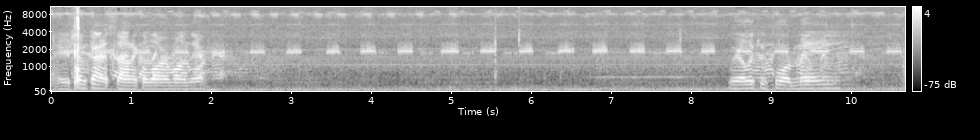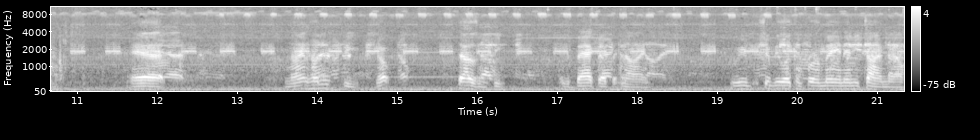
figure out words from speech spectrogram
I hear some kind of sonic alarm on there. We are looking for main at 900 feet. Nope, 1,000 feet. We back up at 9. We should be looking for a main any time now.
